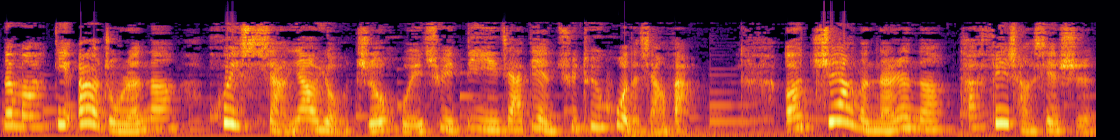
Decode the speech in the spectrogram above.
那么第二种人呢会想要有折回去第一家店去退货的想法。而这样的男人呢他非常现实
